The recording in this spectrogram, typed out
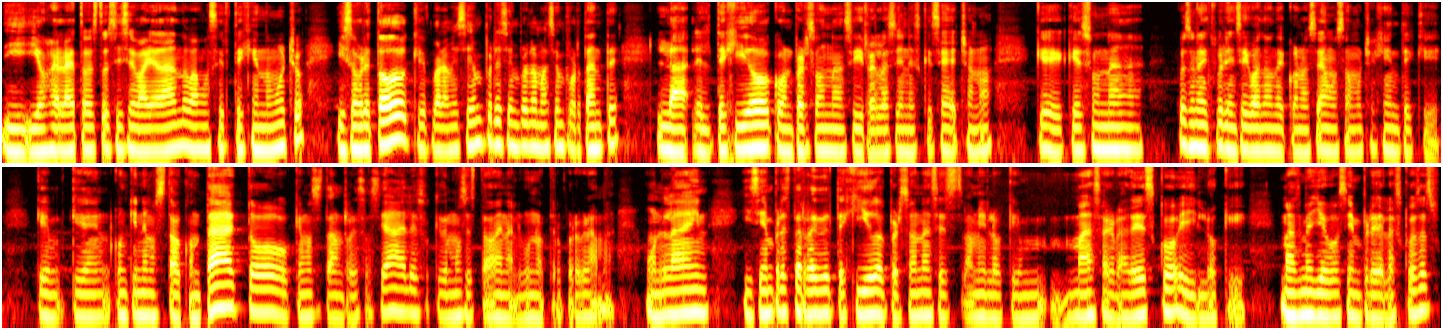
y, y, ojalá todo esto sí se vaya dando, vamos a ir tejiendo mucho y sobre todo que para mí siempre, siempre lo más importante, la, el tejido con personas y relaciones que se ha hecho, ¿no? Que, que es una, pues una experiencia igual donde conocemos a mucha gente que que, con quien hemos estado en contacto, o que hemos estado en redes sociales, o que hemos estado en algún otro programa online. Y siempre esta red de tejido de personas es a mí lo que más agradezco y lo que más me llevo siempre de las cosas.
